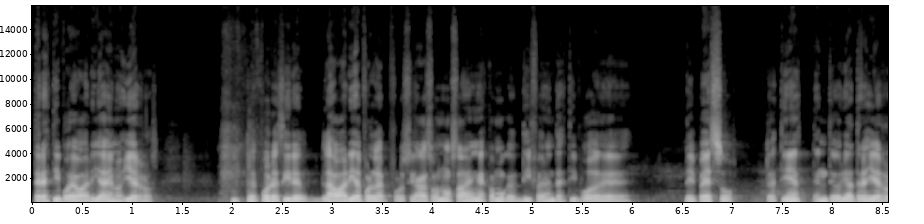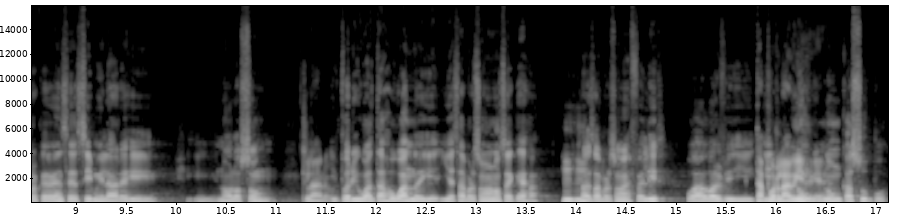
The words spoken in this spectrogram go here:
tres tipos de varillas en los hierros. Entonces, por decir, las varillas, por, la- por si acaso no saben, es como que diferentes tipos de, de peso. Entonces tienes, en teoría, tres hierros que deben ser similares y, y no lo son. Claro. Y por igual estás jugando y, y esa persona no se queja. O Ujú. sea, esa persona es feliz, juega golf y, Está y por la birria. nunca supo,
